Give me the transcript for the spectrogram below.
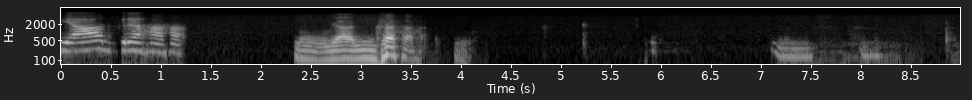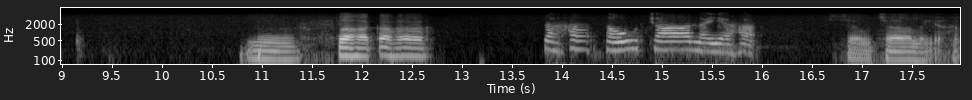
व्याघ्रः व्याघ्रः सः कः सः शौचालयः शौचालयः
